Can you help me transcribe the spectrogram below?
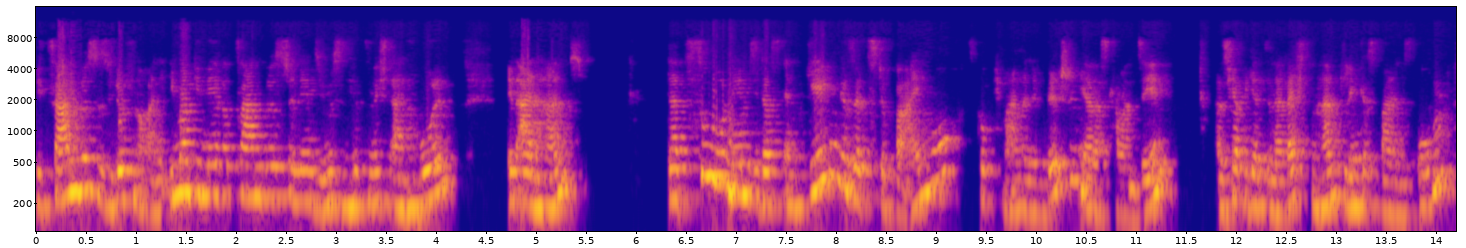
die Zahnbürste, Sie dürfen auch eine imaginäre Zahnbürste nehmen, Sie müssen jetzt nicht eine holen, in eine Hand. Dazu nehmen Sie das entgegengesetzte Bein hoch. Jetzt gucke ich mal einmal in den Bildschirm, ja, das kann man sehen. Also ich habe jetzt in der rechten Hand, linkes Bein ist oben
